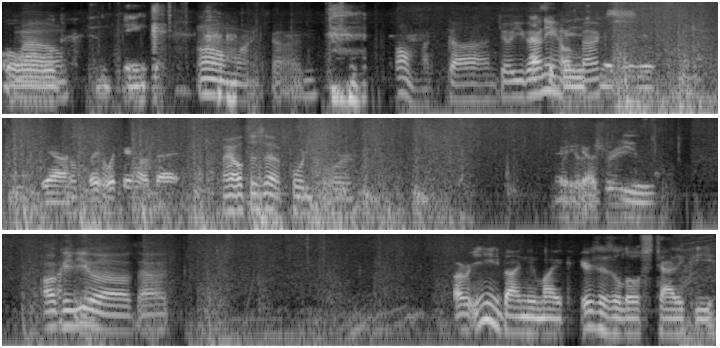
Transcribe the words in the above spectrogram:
Old Wow. and pink. Oh my god. Oh my god. Yo, you got That's any health packs? Yeah. Health- Wait, what's your health at? My health is at 44. There Look you go. I'll give you. I'll give you uh that. Or you need to buy a new mic. Yours is a little staticky.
